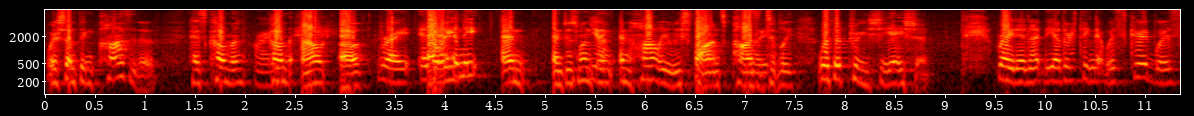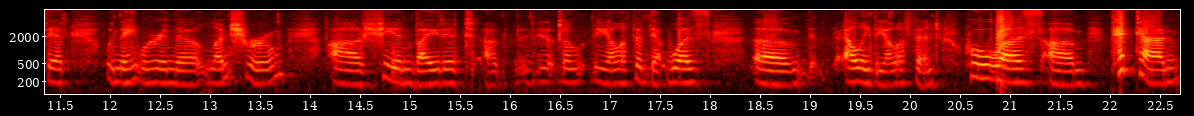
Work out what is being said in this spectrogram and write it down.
where something positive has come, right. come out of right. and, Ellie. And, the, and, and, just one yeah. thing, and Holly responds positively right. with appreciation. Right, and the other thing that was good was that when they were in the lunchroom, uh, she invited uh, the, the, the, elephant that was um, Ellie the elephant, who was um, picked on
